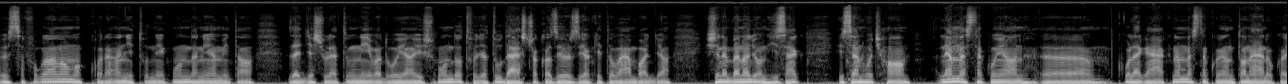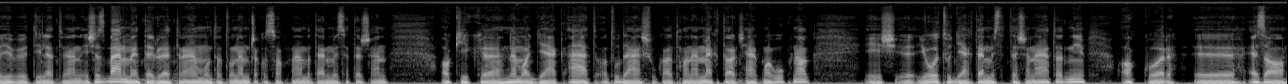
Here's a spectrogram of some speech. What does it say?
összefoglalnom, akkor annyit tudnék mondani, amit az Egyesületünk névadója is mondott, hogy a tudás csak az őrzi, aki továbbadja. És én ebben nagyon hiszek, hiszen hogyha nem lesznek olyan ö, kollégák, nem lesznek olyan tanárok a jövőt illetően, és ez bármely területre elmondható, nem csak a szakmában természetesen, akik nem adják át a tudásukat, hanem megtartják maguknak, és jól tudják természetesen átadni, akkor ez a,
